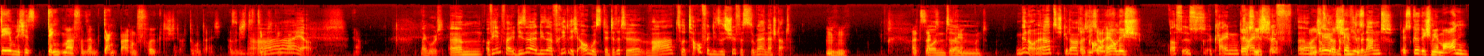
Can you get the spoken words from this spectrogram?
dämliches Denkmal von seinem dankbaren Volk. Das steht auch drunter nicht. Also nicht das dämliche ah, Denkmal. Ja. ja. Na gut. Ähm, auf jeden Fall, dieser, dieser Friedrich August III. war zur Taufe dieses Schiffes sogar in der Stadt. Mhm. Als Sachsen. Und okay, ähm, genau, er hat sich gedacht. Das ist ja herrlich. Das ist kein das kleines ist Schiff. Ähm, das wird nach Schiff, mir das, benannt. Das gucke ich mir mal an.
